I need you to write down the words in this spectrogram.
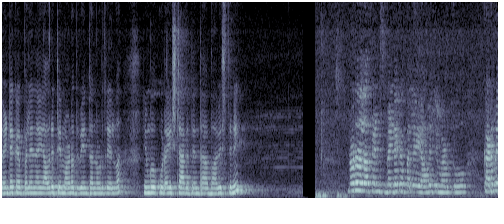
ಬೆಂಡೆಕಾಯಿ ಪಲ್ಯನ ಯಾವ ರೀತಿ ಮಾಡಿದ್ವಿ ಅಂತ ನೋಡಿದ್ರಿ ಅಲ್ವಾ? ನಿಮಗೂ ಕೂಡ ಇಷ್ಟ ಆಗುತ್ತೆ ಅಂತ ಭಾವಿಸ್ತೀನಿ. ನೋಡೋದಲ್ಲ ಫ್ರೆಂಡ್ಸ್ ಬೆಂಡೆಕಾಯಿ ಪಲ್ಯ ಯಾವ ರೀತಿ ಮಾಡಿದ್ರು? ಕಡಿಮೆ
